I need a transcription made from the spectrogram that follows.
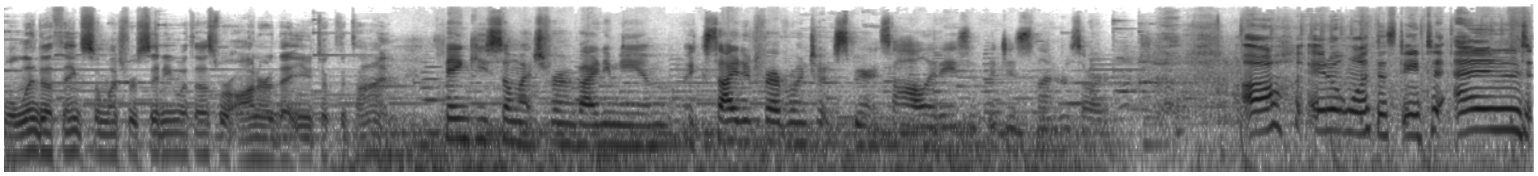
Well, Linda, thanks so much for sitting with us. We're honored that you took the time. Thank you so much for inviting me. I'm excited for everyone to experience the holidays at the Disneyland Resort. Oh, I don't want this day to end.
